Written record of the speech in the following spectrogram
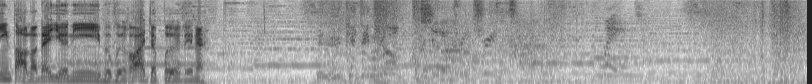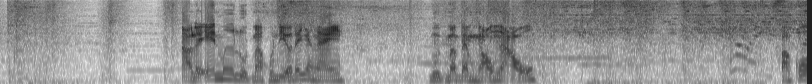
ยิ่งต่อเราได้เยอะนี่เผื่อๆเขาอาจจะเปิดเลยนะอ้าวเลยเอ็นมือหลุดมาคนเดียวได้ยังไง หลุดมาแบบเหงาเหงา ฟังโก้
